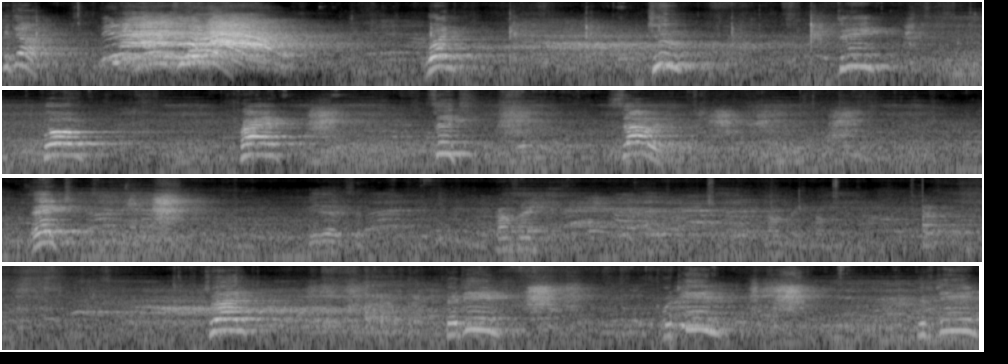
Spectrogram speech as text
Pick up. One, two, three, four, five, six, seven, eight. Relax. Come. Come. Come. Twelve, thirteen, fourteen, fifteen.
